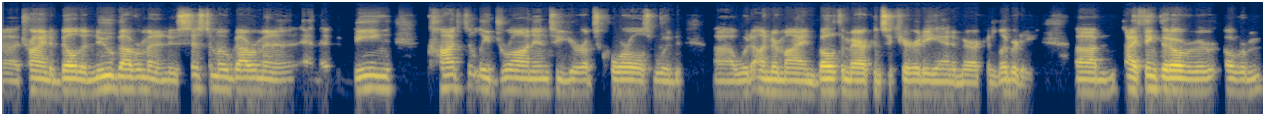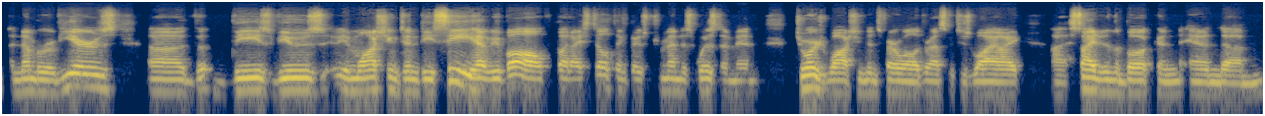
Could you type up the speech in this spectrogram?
uh, trying to build a new government, a new system of government, and, and that being constantly drawn into Europe's quarrels would uh, would undermine both American security and American liberty. Um, I think that over over a number of years, uh, the, these views in Washington, D.C. have evolved, but I still think there's tremendous wisdom in George Washington's farewell address, which is why I uh, cited in the book and, and um,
